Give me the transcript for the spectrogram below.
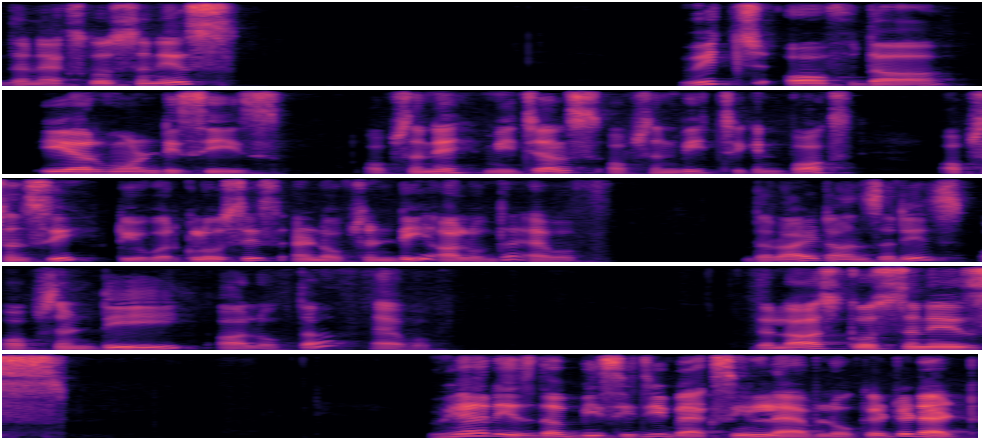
The next question is which of the airborne disease? Option A, measles. Option B, chickenpox. Option C, tuberculosis. And option D, all of the above. The right answer is option D, all of the above. The last question is, where is the BCG vaccine lab located at?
